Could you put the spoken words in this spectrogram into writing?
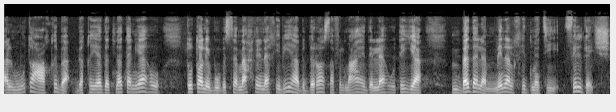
المتعاقبة بقيادة نتنياهو تطالب بالسماح لناخبيها بالدراسة في المعاهد اللاهوتية بدلا من الخدمة في الجيش.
